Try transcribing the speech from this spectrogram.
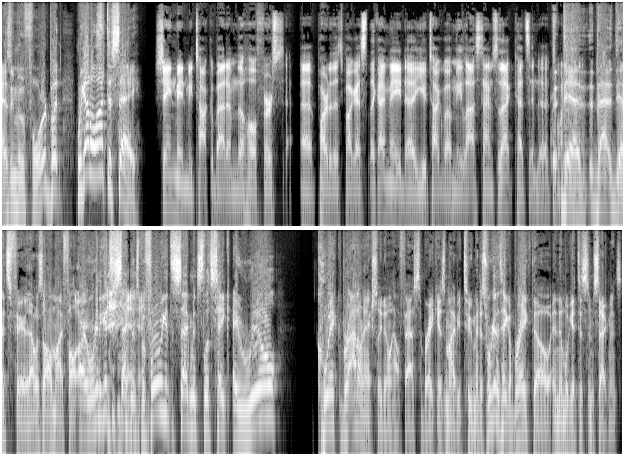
as we move forward, but we got a lot to say. Shane made me talk about him the whole first uh, part of this podcast. Like I made uh, you talk about me last time, so that cuts into twenty. Yeah, minutes. that, that's fair. That was all my fault. All right, we're going to get to segments. Before we get to segments, let's take a real quick break. I don't actually know how fast the break is. Might be two minutes. We're going to take a break, though, and then we'll get to some segments.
